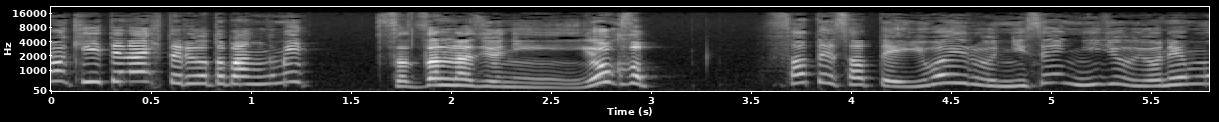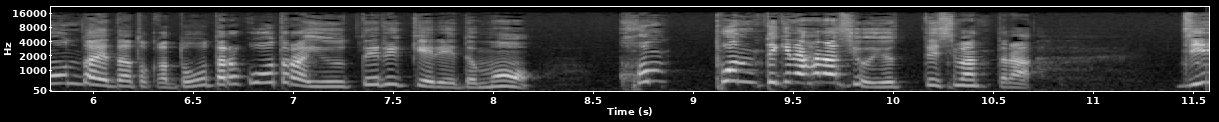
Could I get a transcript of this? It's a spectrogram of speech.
も聞いてない独り言番組、雑談ラジオにようこそさてさて、いわゆる2024年問題だとかどうたらこうたら言ってるけれども、根本的な話を言ってしまったら、人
